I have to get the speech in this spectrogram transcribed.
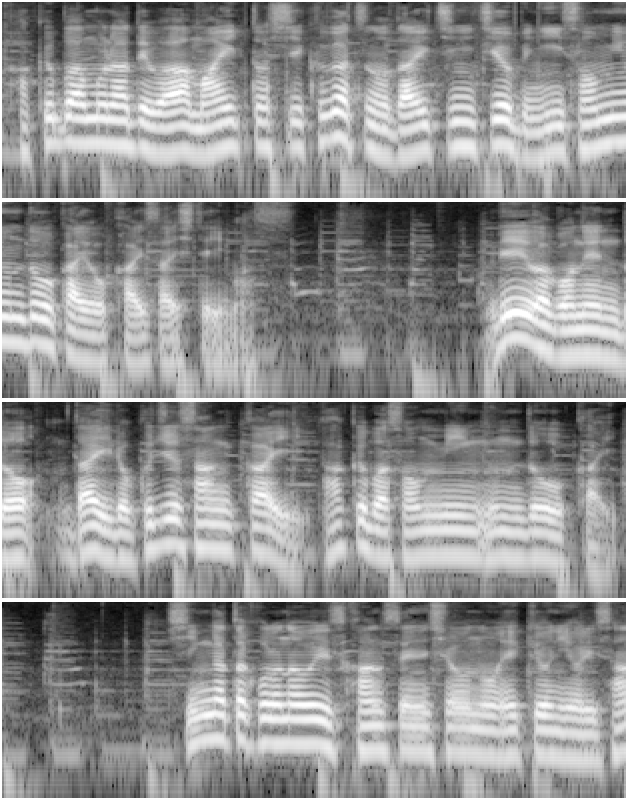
白馬村では毎年9月の第1日曜日に村民運動会を開催しています。令和5年度第63回白馬村民運動会。新型コロナウイルス感染症の影響により3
